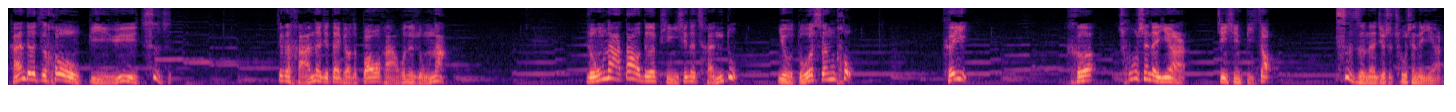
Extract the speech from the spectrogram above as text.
含德之后，比于次之。这个含呢，就代表着包含或者容纳，容纳道德品行的程度。有多深厚，可以和出生的婴儿进行比照。次子呢，就是出生的婴儿。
